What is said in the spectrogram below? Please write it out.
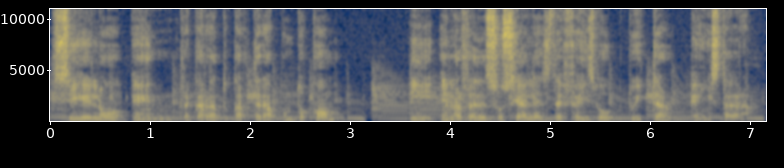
Síguelo en recargatucartera.com y en las redes sociales de Facebook, Twitter e Instagram.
